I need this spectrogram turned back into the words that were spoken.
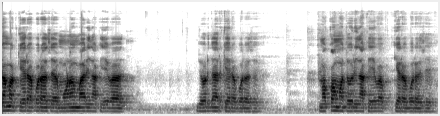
આમાં કેરા પરા છે, મોણો મારી નાખે એવા જોરદાર કેરા પરા છે. મકામાં ચોરી નાખે એવા કેરા પરા છે.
